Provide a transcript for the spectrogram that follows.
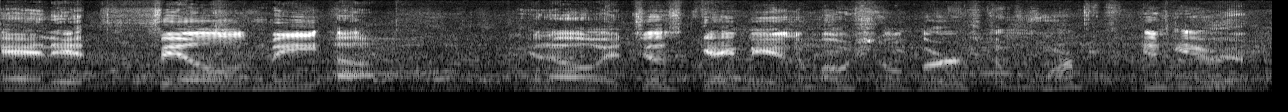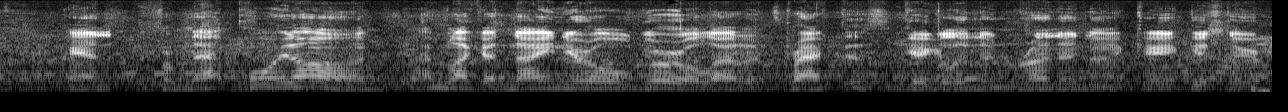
And it filled me up you know, it just gave me an emotional burst of warmth in here. Yeah. And from that point on, I'm like a nine-year-old girl out of practice, giggling and running. And I can't get there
